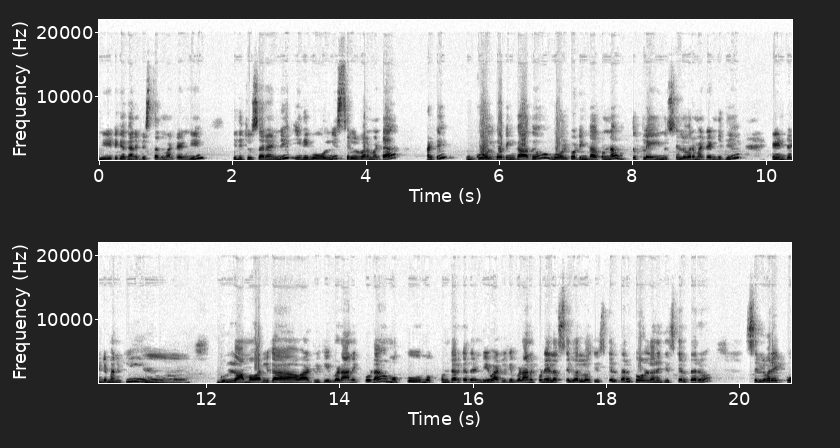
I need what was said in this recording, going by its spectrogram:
నీట్గా కనిపిస్తుంది అనమాట అండి ఇది చూసారండి? ఇది ఓన్లీ సిల్వర్ అనమాట అంటే గోల్డ్ కోటింగ్ కాదు. గోల్డ్ కోటింగ్ కాకుండా ఉత్త ప్లెయిన్ సిల్వర్ అనమాట అండి ఇది. ఏంటంటే మనకి గుళ్ళో అమ్మవార్లకి వాటికి ఇవ్వడానికి కూడా మొక్కు మొక్కుంటారు కదండి. వాటికి ఇవ్వడానికి కూడా ఇలా సిల్వర్లో తీసుకెళ్తారు గోల్డ్లోనే తీసుకెళ్తారు. సిల్వర్ ఎక్కువ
